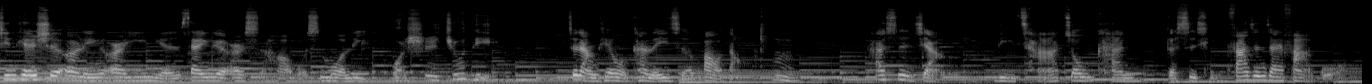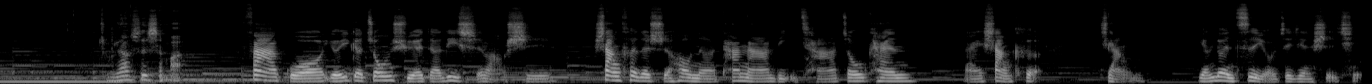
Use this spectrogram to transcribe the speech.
今天是二零二一年三月二十号，我是茉莉，我是 Judy。这两天我看了一则报道，嗯，它是讲理查周刊的事情，发生在法国。主要是什么？法国有一个中学的历史老师，上课的时候呢，他拿理查周刊来上课，讲。言论自由这件事情，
